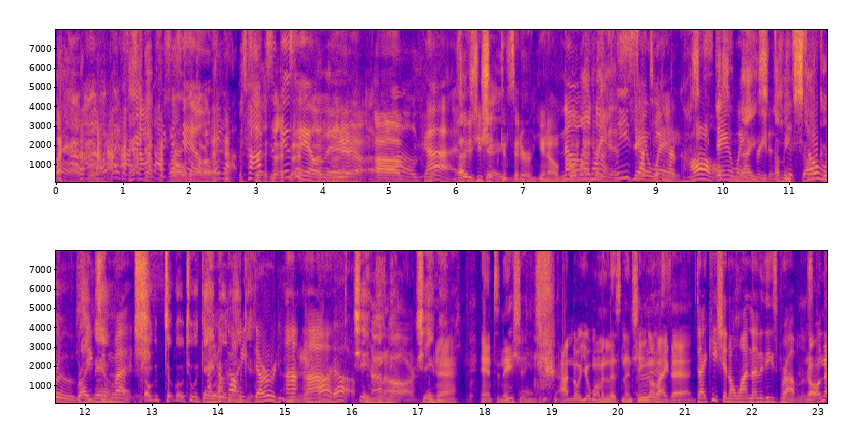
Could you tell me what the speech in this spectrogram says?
Toxic as hell. Hang up. Toxic as hell, man. Yeah. Oh God. Uh, Frida's, you should crazy. consider, you know, No, going why down. not? Frida, Please stay stop taking her calls. Stay away, nice. Frida. I mean, is so rude. right She now. too much. Go, to, go to a game. you You'll call like me it. dirty and hard up? She ain't mean Kinda it. She ain't mean Yeah. it. And Tanisha, I know your woman listening. She ain't gonna like that. Dykeisha don't want none of these problems. Oh no.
